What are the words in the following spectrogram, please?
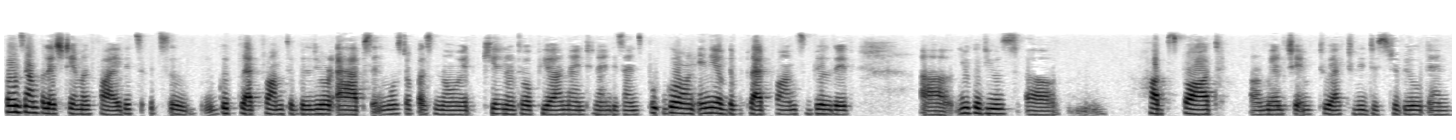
for example, HTML5, it's, it's a good platform to build your apps, and most of us know it. Kinetopia, 99 Designs, go on any of the platforms, build it. Uh, you could use uh, HubSpot or MailChimp to actually distribute and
